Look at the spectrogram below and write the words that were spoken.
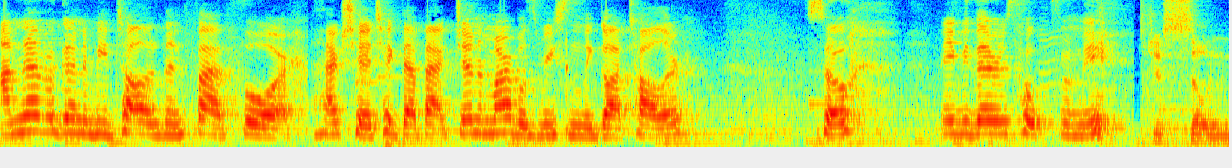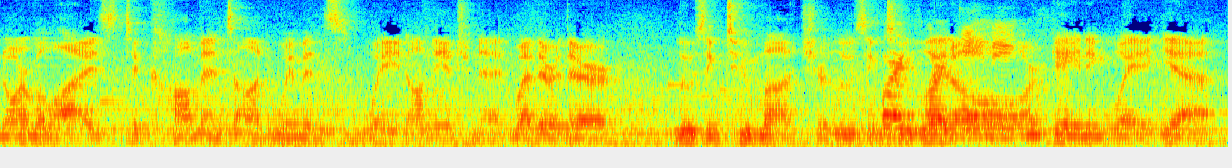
I'm never gonna be taller than 5'4". Actually, I take that back. Jenna Marbles recently got taller. So maybe there is hope for me. It's just so normalized to comment on women's weight on the internet, whether they're losing too much or losing or, too little or gaining. or gaining weight. Yeah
